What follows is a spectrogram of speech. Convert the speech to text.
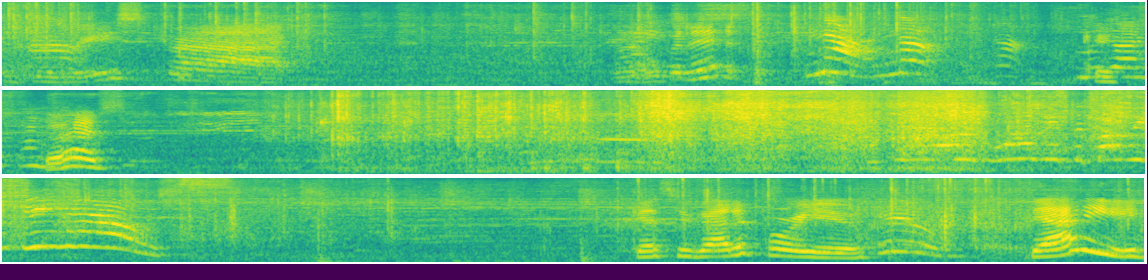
It's a racetrack. Wanna open it? Okay, go ahead. Guess who got it for you? Who? Daddy.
